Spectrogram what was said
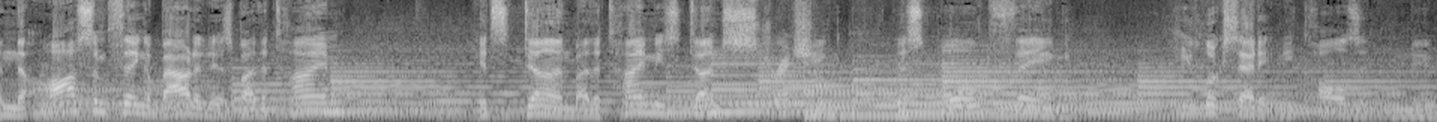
And the awesome thing about it is, by the time it's done, by the time He's done stretching this old thing, He looks at it and He calls it new.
